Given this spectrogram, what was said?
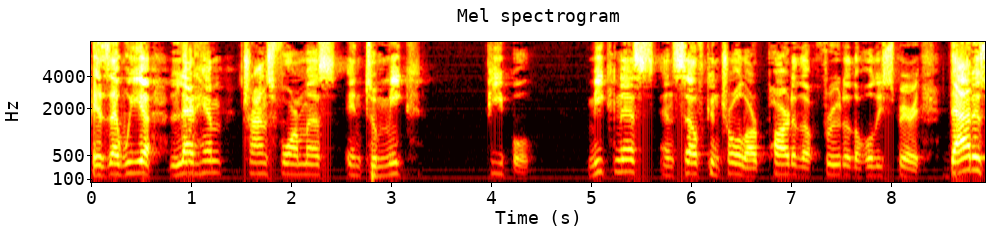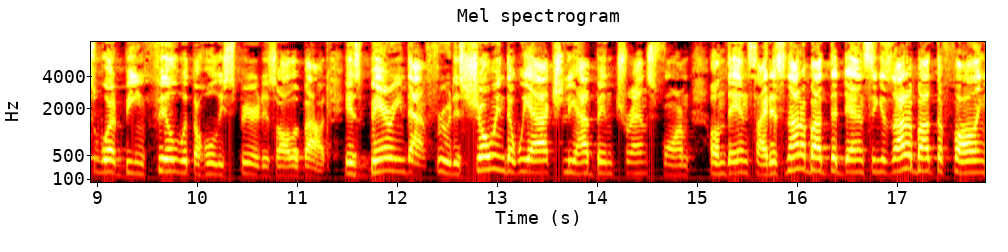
is that we uh, let Him transform us into meek people, Meekness and self-control are part of the fruit of the Holy Spirit. That is what being filled with the Holy Spirit is all about. Is bearing that fruit, is showing that we actually have been transformed on the inside. It's not about the dancing, it's not about the falling,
